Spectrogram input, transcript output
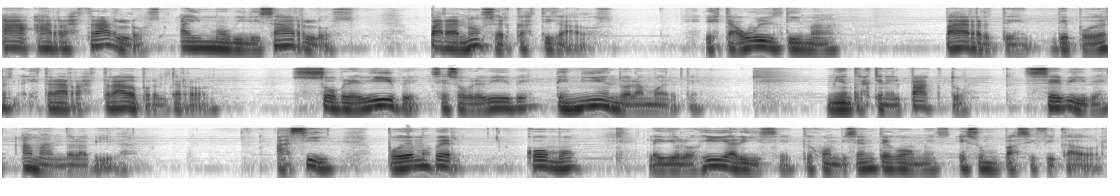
a arrastrarlos, a inmovilizarlos para no ser castigados. Esta última parte de poder estar arrastrado por el terror sobrevive, se sobrevive temiendo a la muerte, mientras que en el pacto se vive amando la vida. Así podemos ver cómo la ideología dice que Juan Vicente Gómez es un pacificador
